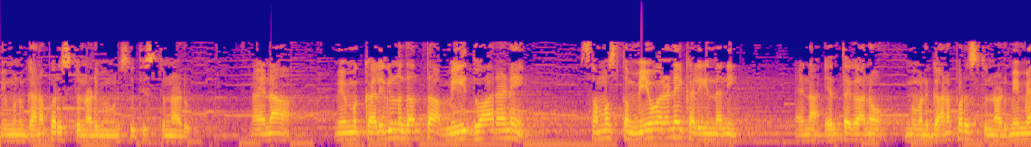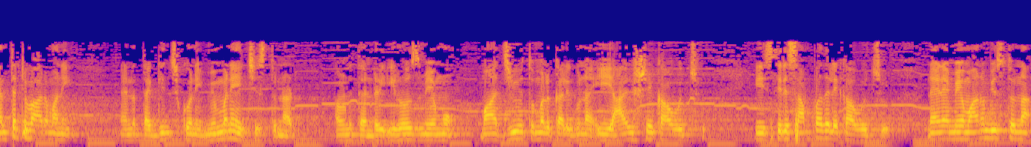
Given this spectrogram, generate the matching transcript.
మిమ్మల్ని గణపరుస్తున్నాడు మిమ్మల్ని స్థుతిస్తున్నాడు నాయనా మేము కలిగినదంతా మీ ద్వారానే సమస్తం మీ వలనే కలిగిందని ఆయన ఎంతగానో మిమ్మల్ని గణపరుస్తున్నాడు మేము ఎంతటి వారమని ఆయన తగ్గించుకొని మిమ్మల్ని హెచ్చిస్తున్నాడు. అవును తండ్రి ఈరోజు మేము మా జీవితంలో కలిగిన ఈ ఆయుషే కావచ్చు ఈ సిరి సంపదలే కావచ్చు. నైనా మేము అనుభవిస్తున్న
